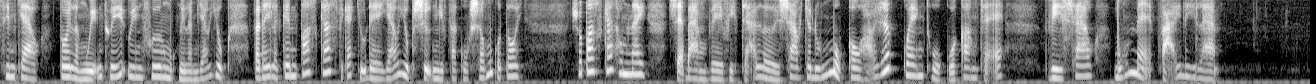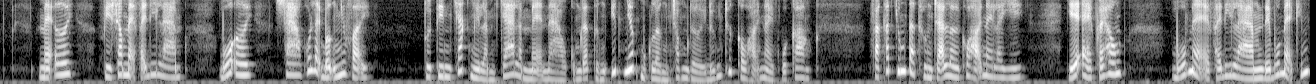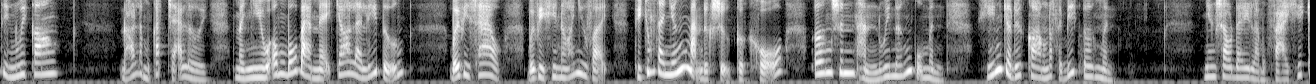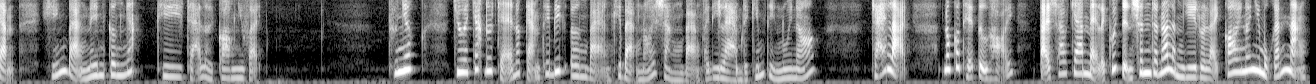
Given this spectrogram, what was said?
Xin chào, tôi là Nguyễn Thúy Uyên Phương, một người làm giáo dục và đây là kênh podcast về các chủ đề giáo dục, sự nghiệp và cuộc sống của tôi. Số podcast hôm nay sẽ bàn về việc trả lời sao cho đúng một câu hỏi rất quen thuộc của con trẻ. Vì sao bố mẹ phải đi làm? Mẹ ơi, vì sao mẹ phải đi làm? Bố ơi, sao bố lại bận như vậy? Tôi tin chắc người làm cha làm mẹ nào cũng đã từng ít nhất một lần trong đời đứng trước câu hỏi này của con. Và cách chúng ta thường trả lời câu hỏi này là gì? Dễ ẹt phải không? Bố mẹ phải đi làm để bố mẹ kiếm tiền nuôi con. Đó là một cách trả lời mà nhiều ông bố bà mẹ cho là lý tưởng. Bởi vì sao? Bởi vì khi nói như vậy thì chúng ta nhấn mạnh được sự cực khổ, ơn sinh thành nuôi nấng của mình, khiến cho đứa con nó phải biết ơn mình. Nhưng sau đây là một vài khía cạnh khiến bạn nên cân nhắc khi trả lời con như vậy. Thứ nhất, chưa chắc đứa trẻ nó cảm thấy biết ơn bạn khi bạn nói rằng bạn phải đi làm để kiếm tiền nuôi nó. Trái lại, nó có thể tự hỏi tại sao cha mẹ lại quyết định sinh ra nó làm gì rồi lại coi nó như một gánh nặng.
